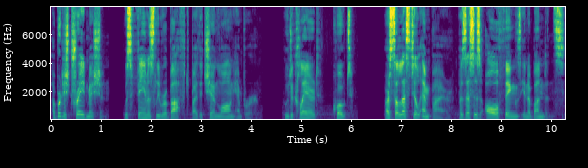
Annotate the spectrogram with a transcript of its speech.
A British trade mission was famously rebuffed by the Qianlong Emperor, who declared, quote, Our celestial empire possesses all things in abundance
